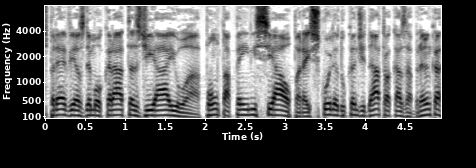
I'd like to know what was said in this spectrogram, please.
prévias democratas de Iowa, pontapé inicial para a escolha do candidato à Casa Branca,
